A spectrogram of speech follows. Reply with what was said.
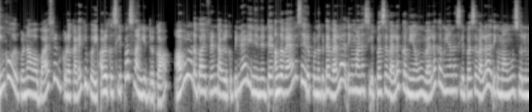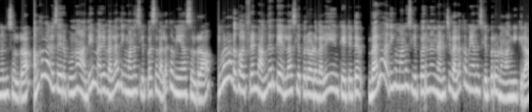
இங்க ஒரு பொண்ணு அவ பாய் ஃப்ரெண்ட் கூட கடைக்கு போய் அவளுக்கு ஸ்லிப்பர்ஸ் வாங்கிட்டு இருக்கா. அவளோட பாய் ஃப்ரெண்ட் அவளுக்கு பின்னாடி நின்னுட்டு அங்க வேலை செய்யற பொண்ணு கிட்ட விலை அதிகமான ஸ்லிப்பர்ஸ் விலை கம்மியாவும் விலை கம்மியான ஸ்லிப்பர்ஸ் விலை அதிகமாகவும் சொல்லுங்கன்னு சொல்றான் அங்க வேலை செய்யற பொண்ணு அதே மாதிரி விலை அதிகமான ஸ்லிப்பர்ஸ் விலை கம்மியா சொல்றா. இவனோட கேர்ள் ஃப்ரெண்ட் அங்க இருக்க எல்லா ஸ்லிப்பரோட விலையும் கேட்டுட்டு விலை அதிகமான ஸ்லிப்பர்னு நினைச்சு விலை கம்மியான ஸ்லிப்பர் ஒன்று வாங்கிக்கிறா.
